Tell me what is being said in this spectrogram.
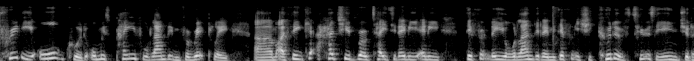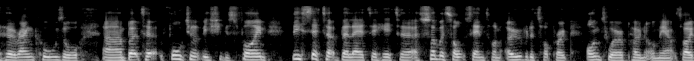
pretty awkward, almost painful landing for Ripley. Um, I think had she had rotated any any differently or landed any differently, she could have seriously injured her ankles. Or um, but uh, fortunately, she was fine. This set up Belair to hit a, a somersault senton over the top rope onto her opponent on the outside.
